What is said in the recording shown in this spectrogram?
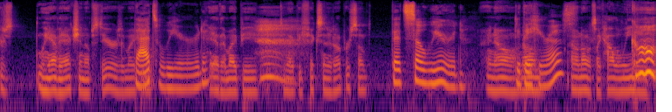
There's we have action upstairs. It might that's weird. yeah. That might be they might be fixing it up or something. That's so weird. I know. Did no, they hear us? I don't know. It's like Halloween. I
